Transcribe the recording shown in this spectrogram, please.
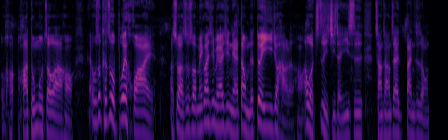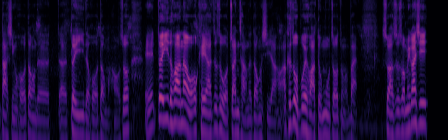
划划独木舟啊？哈、我说可是我不会划诶。啊，苏老师说没关系，没关系，你来当我们的队医就好了哦。啊，我自己急诊医师常常在办这种大型活动的呃队医的活动嘛。我说，诶，队医的话，那我 OK 啊，这是我专长的东西啊。哈啊，可是我不会划独木舟怎么办？苏老师说没关系，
